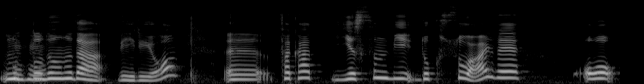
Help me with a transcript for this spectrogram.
mutluluğunu da veriyor. Ee, fakat yasın bir dokusu var ve o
